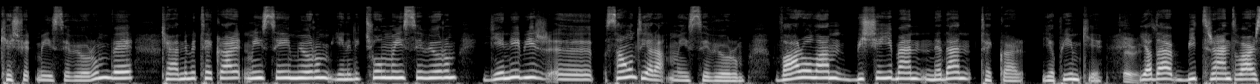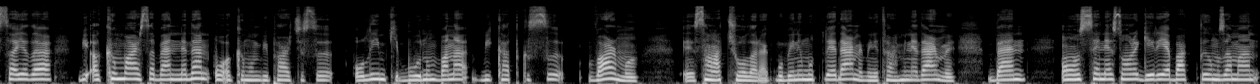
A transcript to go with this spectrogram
keşfetmeyi seviyorum ve kendimi tekrar etmeyi sevmiyorum. Yenilikçi olmayı seviyorum. Yeni bir e, sound yaratmayı seviyorum. Var olan bir şeyi ben neden tekrar yapayım ki? Evet. Ya da bir trend varsa ya da bir akım varsa ben neden o akımın bir parçası olayım ki? Bunun bana bir katkısı var mı e, sanatçı olarak? Bu beni mutlu eder mi? Beni tahmin eder mi? Ben 10 sene sonra geriye baktığım zaman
